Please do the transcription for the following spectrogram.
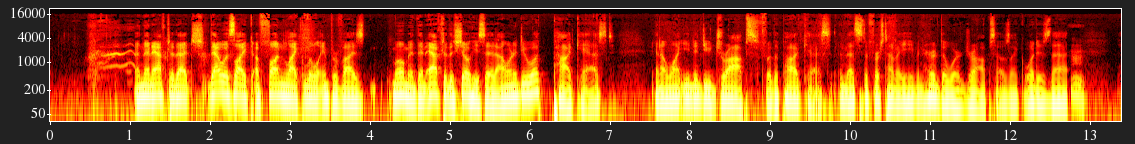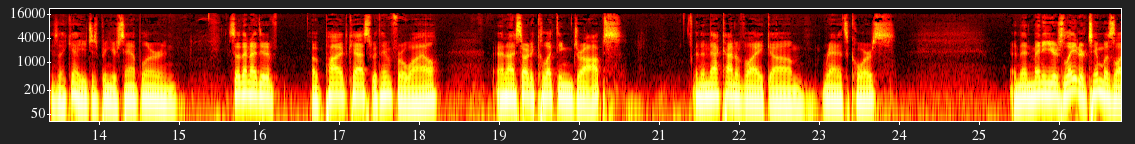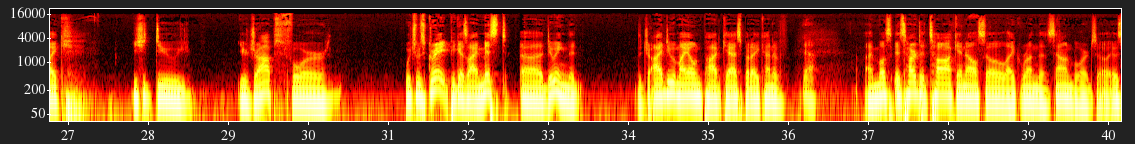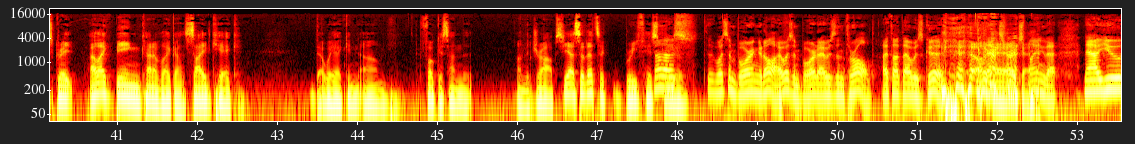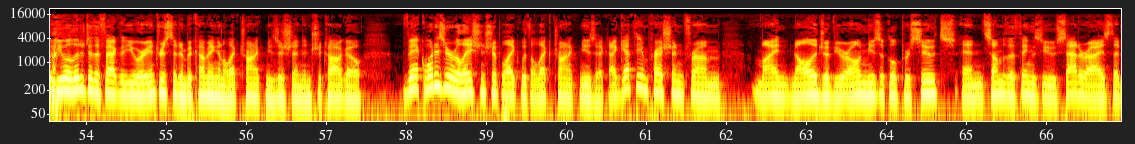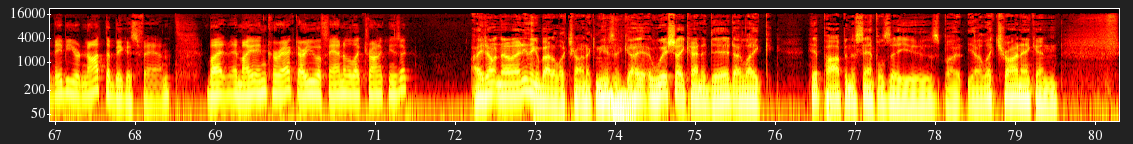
and then after that, that was like a fun, like little improvised moment. Then after the show, he said, "I want to do a podcast." And I want you to do drops for the podcast. And that's the first time I even heard the word drops. I was like, what is that? He's like, yeah, you just bring your sampler. And so then I did a, a podcast with him for a while and I started collecting drops. And then that kind of like um, ran its course. And then many years later, Tim was like, you should do your drops for, which was great because I missed uh, doing the, the, I do my own podcast, but I kind of, Yeah. I most it's hard to talk and also like run the soundboard, so it was great. I like being kind of like a sidekick. That way, I can um, focus on the on the drops. Yeah, so that's a brief history No, that was it wasn't boring at all. I wasn't bored. I was enthralled. I thought that was good. Thanks for okay. explaining that. Now you you alluded to the fact that you were interested in becoming an electronic musician in Chicago. Vic, what is your relationship like with electronic music? I get the impression from my knowledge of your own musical pursuits and some of the things you satirize that maybe you're not the biggest fan. But am I incorrect? Are you a fan of electronic music? I don't know anything about electronic music. I wish I kind of did. I like hip hop and the samples they use, but yeah, electronic and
